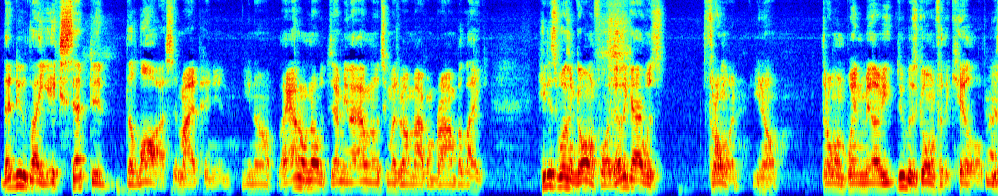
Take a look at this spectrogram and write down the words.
that dude like accepted the loss in my opinion you know like i don't know i mean i don't know too much about malcolm brown but like he just wasn't going for it the other guy was throwing you know throwing windmill I mean, dude was going for the kill Right.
